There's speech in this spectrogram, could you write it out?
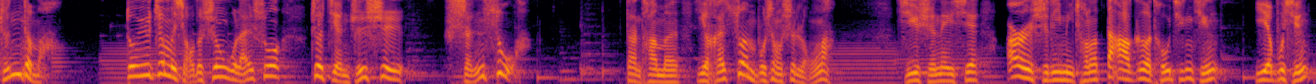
真的吗？对于这么小的生物来说，这简直是神速啊！但它们也还算不上是龙啊，即使那些二十厘米长的大个头蜻蜓也不行。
